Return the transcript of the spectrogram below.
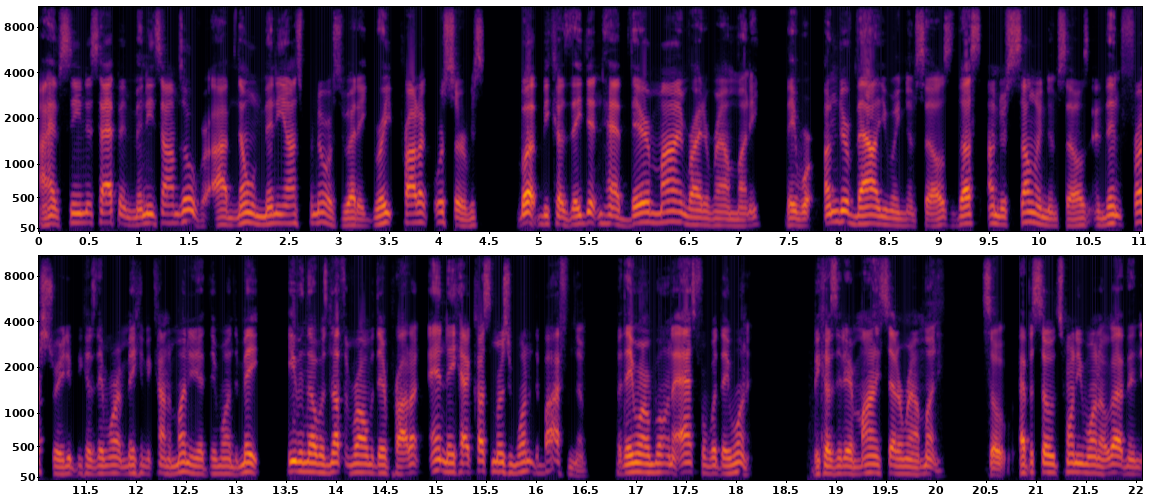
I have seen this happen many times over. I've known many entrepreneurs who had a great product or service, but because they didn't have their mind right around money, they were undervaluing themselves, thus underselling themselves, and then frustrated because they weren't making the kind of money that they wanted to make even though there was nothing wrong with their product and they had customers who wanted to buy from them, but they weren't willing to ask for what they wanted because of their mindset around money. So, episode 2111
